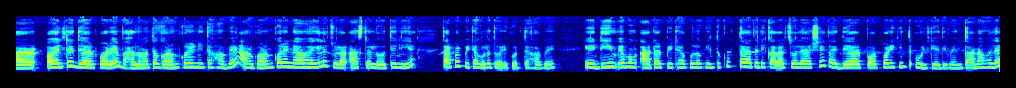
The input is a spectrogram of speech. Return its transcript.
আর অয়েলটা দেওয়ার পরে ভালো মতো গরম করে নিতে হবে। আর গরম করে নেওয়া হয়ে গেলে চুলার আঁচটা লোতে নিয়ে তারপর পিঠাগুলো তৈরি করতে হবে। এই ডিম এবং আটার পিঠাগুলো কিন্তু খুব তাড়াতাড়ি কালার চলে আসে, তাই দেওয়ার পরপরই কিন্তু উল্টিয়ে দিবেন। তা না হলে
